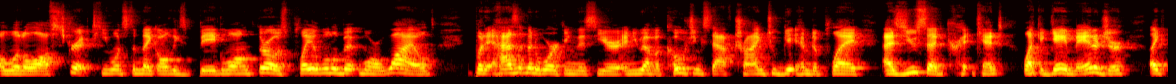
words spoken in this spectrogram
a little off script. He wants to make all these big, long throws, play a little bit more wild, but it hasn't been working this year. And you have a coaching staff trying to get him to play, as you said, Kent, like a game manager. Like,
